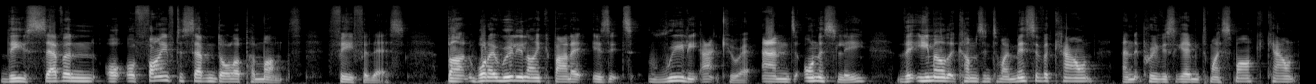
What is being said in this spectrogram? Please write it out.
the seven or, or five to seven dollar per month fee for this. But what I really like about it is it's really accurate. And honestly, the email that comes into my Missive account and that previously came into my Spark account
